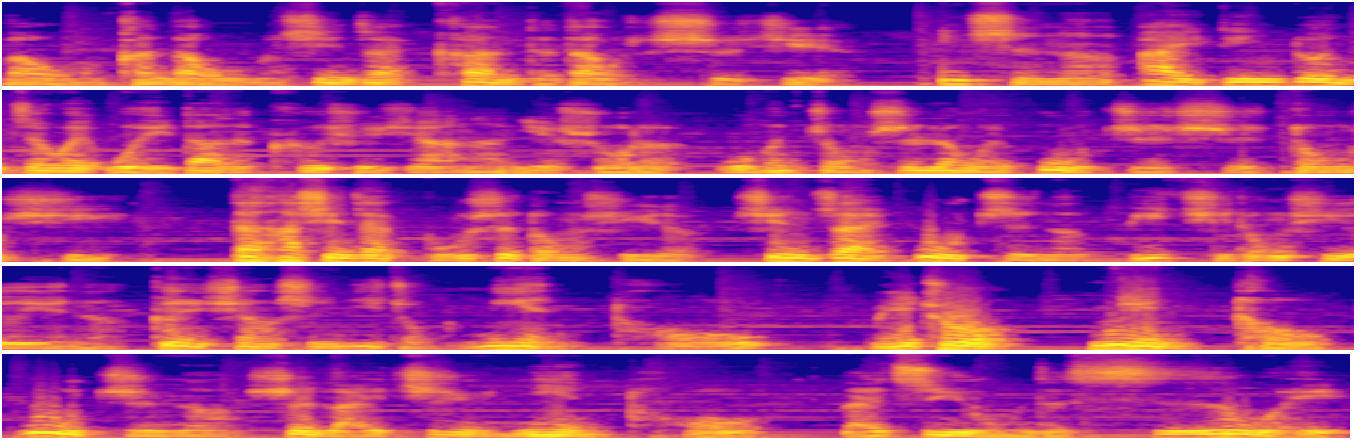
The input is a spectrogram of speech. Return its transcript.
让我们看到我们现在看得到的世界。因此呢，爱丁顿这位伟大的科学家呢，也说了，我们总是认为物质是东西，但它现在不是东西了。现在物质呢，比起东西而言呢，更像是一种念头。没错，念头，物质呢，是来自于念头，来自于我们的思维，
